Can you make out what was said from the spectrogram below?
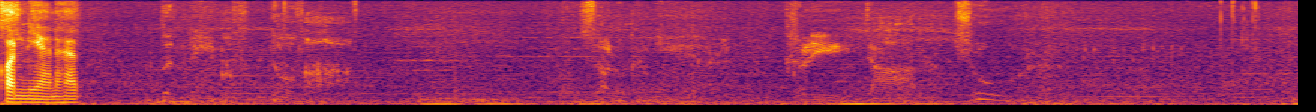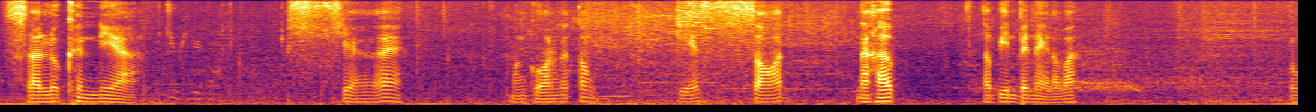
คอนเนียนะครับ ซาโลคอนเนียเชี่ยเอ้ยมังกรก็ต้องเกสซอสนะครับเราบินไปไหนแล้ววะ โอ้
